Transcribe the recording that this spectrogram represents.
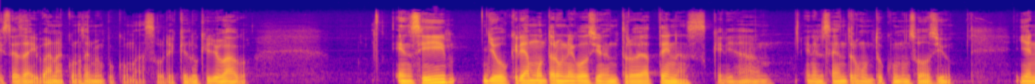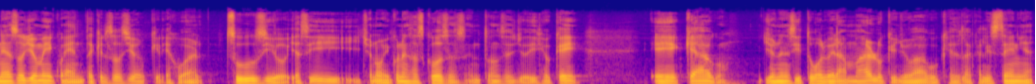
ustedes ahí van a conocerme un poco más sobre qué es lo que yo hago. En sí, yo quería montar un negocio dentro de Atenas, quería en el centro junto con un socio. Y en eso yo me di cuenta que el socio quería jugar sucio y así, y yo no voy con esas cosas. Entonces yo dije, ok, eh, ¿qué hago? Yo necesito volver a amar lo que yo hago, que es la calistenia.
